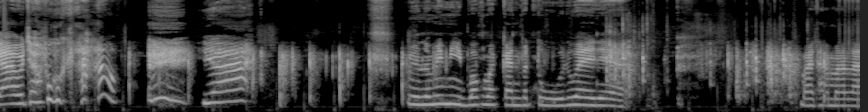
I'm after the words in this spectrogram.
ยาวจะผูกข้าวยาแล้วไม่มีบล็อกมากันประตูด้วยเนี่ย มาทำอะไร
